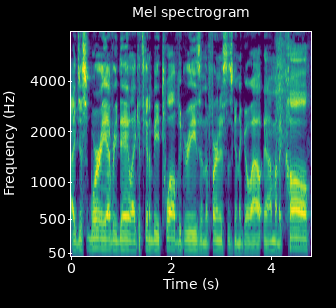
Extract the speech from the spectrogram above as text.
I just worry every day like it's going to be 12 degrees and the furnace is going to go out, and I'm going to call,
